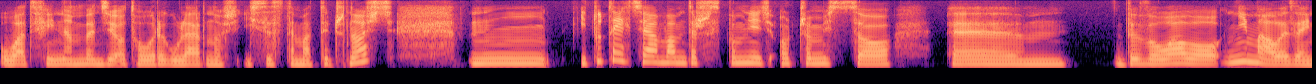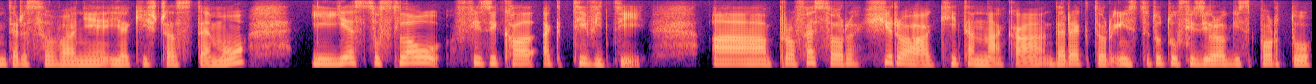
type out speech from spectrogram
łatwiej nam będzie o tą regularność i systematyczność. Mm, I tutaj chciałam Wam też wspomnieć o czymś, co wywołało niemałe zainteresowanie jakiś czas temu. I jest to Slow Physical Activity. A profesor Hiroaki Tanaka, dyrektor Instytutu Fizjologii Sportu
